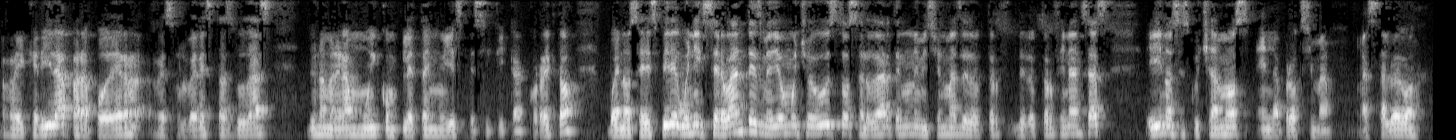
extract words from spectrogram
requerida para poder resolver estas dudas de una manera muy completa y muy específica, ¿correcto? Bueno, se despide Winix Cervantes, me dio mucho gusto saludarte en una emisión más de Doctor, de Doctor Finanzas y nos escuchamos en la próxima. Hasta luego.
